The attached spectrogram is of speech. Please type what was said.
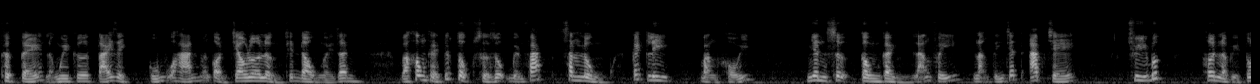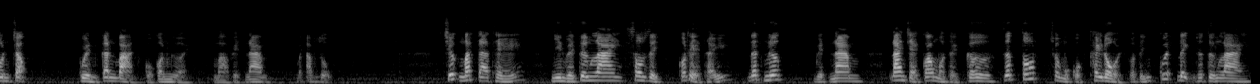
Thực tế là nguy cơ tái dịch cúm Vũ Hán vẫn còn treo lơ lửng trên đầu người dân và không thể tiếp tục sử dụng biện pháp săn lùng, cách ly bằng khối, nhân sự công cành lãng phí, nặng tính chất áp chế, truy bức hơn là vì tôn trọng quyền căn bản của con người mà Việt Nam vẫn áp dụng. Trước mắt đã thế, nhìn về tương lai sau dịch có thể thấy đất nước Việt Nam đang trải qua một thời cơ rất tốt cho một cuộc thay đổi có tính quyết định cho tương lai,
